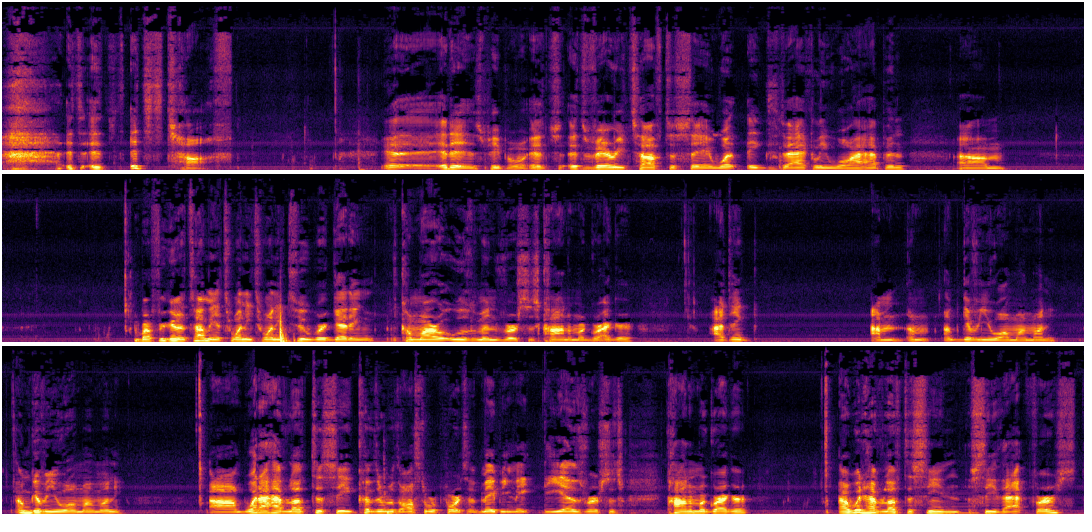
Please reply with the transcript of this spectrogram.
it's it's it's tough. It is, people. It's it's very tough to say what exactly will happen. Um, but if you're gonna tell me in 2022 we're getting Kamaru Usman versus Conor McGregor, I think I'm I'm I'm giving you all my money. I'm giving you all my money. Um, what I have loved to see, because there was also reports of maybe Nate Diaz versus Conor McGregor. I would have loved to see see that first.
